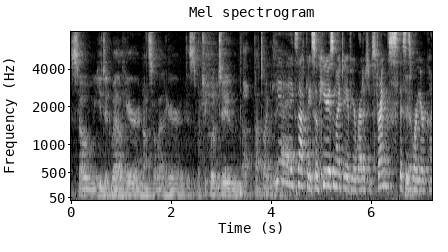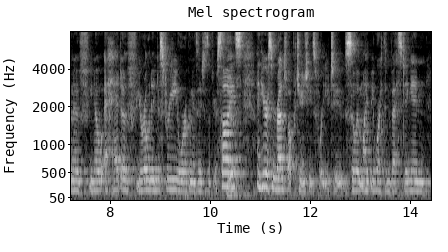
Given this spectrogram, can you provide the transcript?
so you did well here, not so well here, this is what you could do, that, that type of thing? Yeah, exactly. So here's an idea of your relative strengths. This yeah. is where you're kind of, you know, ahead of your own industry or organisations of your size, yeah. and here are some relative opportunities for you too. So it might be worth investing in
